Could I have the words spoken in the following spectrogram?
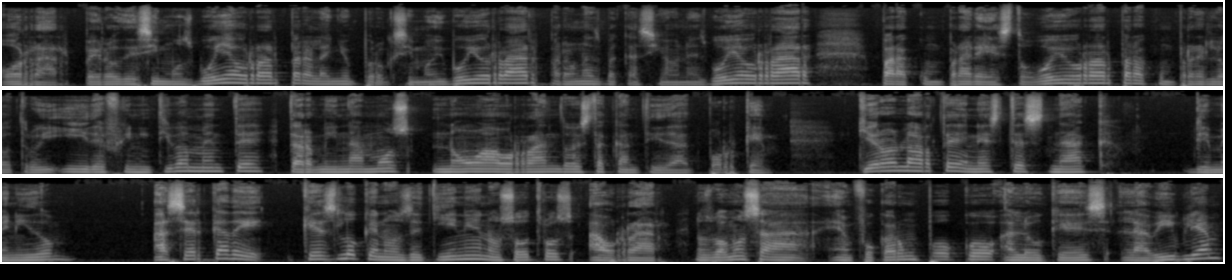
ahorrar, pero decimos voy a ahorrar para el año próximo y voy a ahorrar para unas vacaciones, voy a ahorrar para comprar esto, voy a ahorrar para comprar el otro y, definitivamente terminamos no ahorrando esta cantidad. ¿Por qué? Quiero hablarte en este snack, bienvenido, acerca de qué es lo que nos detiene a nosotros a ahorrar. Nos vamos a enfocar un poco a lo que es la Biblia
